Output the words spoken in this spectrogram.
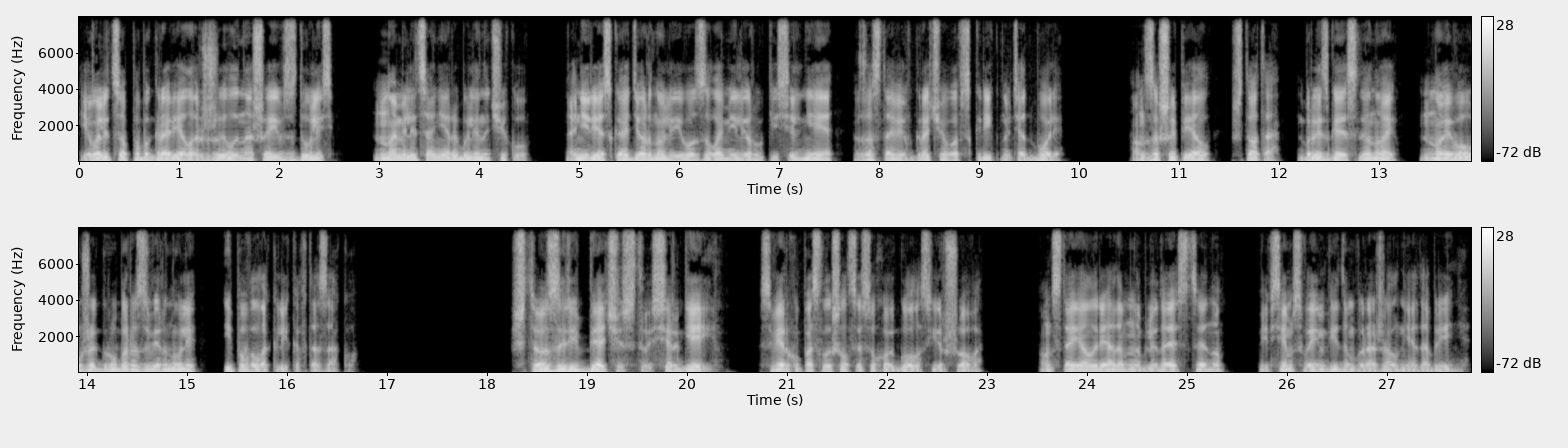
Его лицо побагровело, жилы на шее вздулись, но милиционеры были на чеку. Они резко одернули его, заломили руки сильнее, заставив Грачева вскрикнуть от боли. Он зашипел что-то, брызгая слюной, но его уже грубо развернули и поволокли к автозаку. «Что за ребячество, Сергей?» Сверху послышался сухой голос Ершова. Он стоял рядом, наблюдая сцену, и всем своим видом выражал неодобрение.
